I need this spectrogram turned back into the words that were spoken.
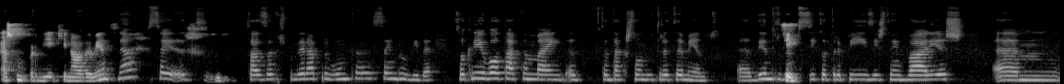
Acho que me perdi aqui novamente. Não, sei, estás a responder à pergunta sem dúvida. Só queria voltar também, portanto, à questão do tratamento. dentro Sim. da psicoterapia existem várias um,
